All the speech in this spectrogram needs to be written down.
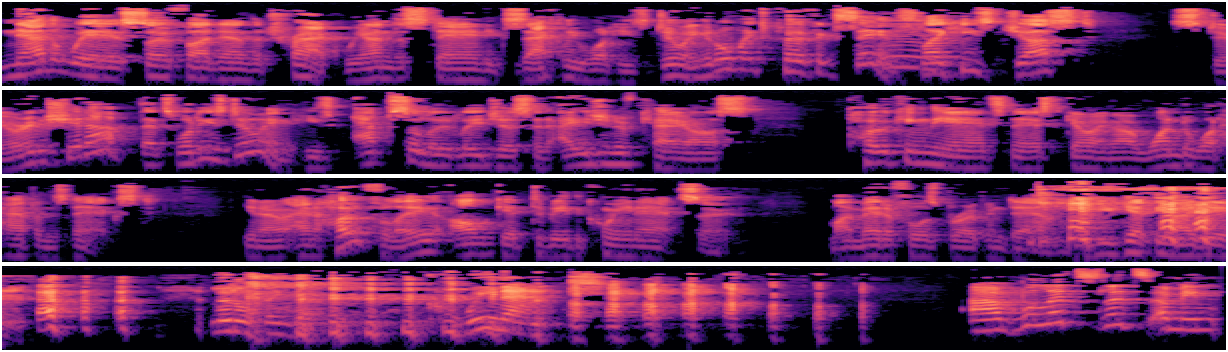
now that we're so far down the track, we understand exactly what he's doing. It all makes perfect sense. Mm. Like he's just stirring shit up. That's what he's doing. He's absolutely just an agent of chaos, poking the ant's nest, going, I wonder what happens next. You know, and hopefully I'll get to be the queen ant soon. My metaphor's broken down. But you get the idea. Littlefinger. Queen ant. Um, well, let's let's. I mean,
